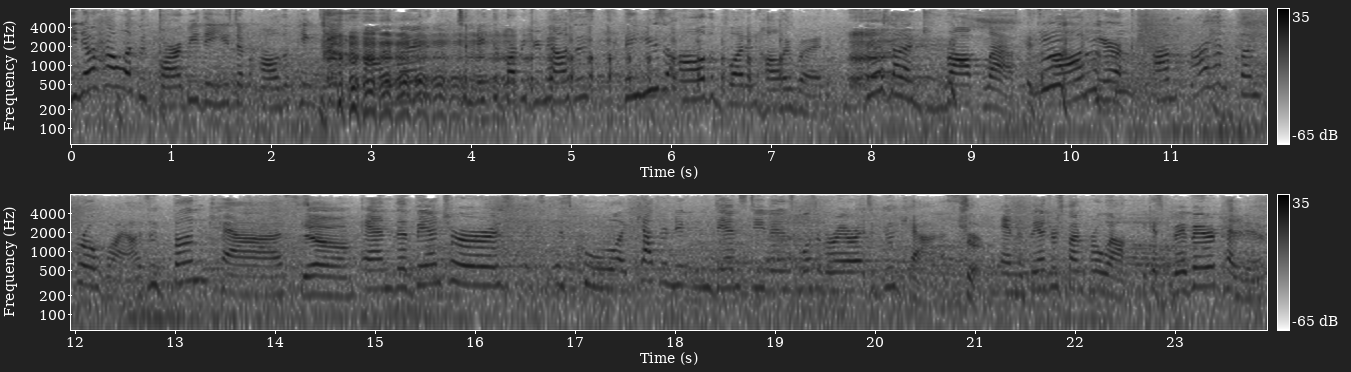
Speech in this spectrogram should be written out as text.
You know how, like with Barbie, they used up all the pink paint in Hollywood to make the Barbie dream houses? They use all the blood in Hollywood. There's not a drop left. It's all here. Um, I had fun for a while. It's a fun cast. Yeah. And the banter is. Like Kathryn Newton, Dan Stevens, Melissa Barrera. It's a good cast. Sure. And the banter is fun for a while. It gets very, very repetitive.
